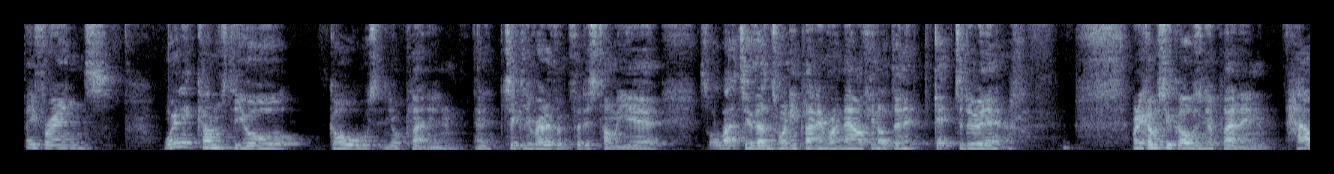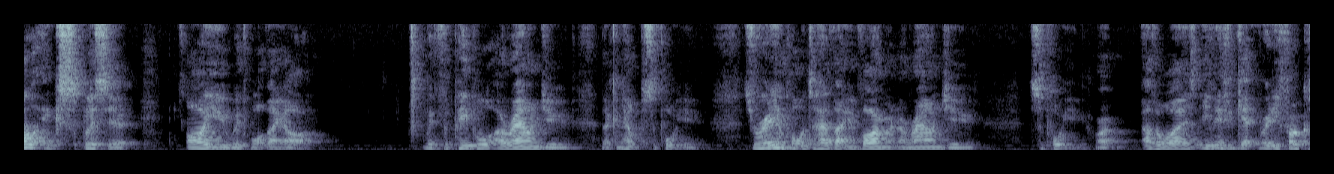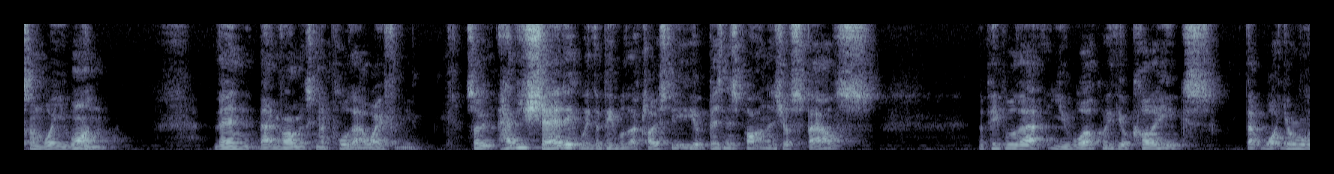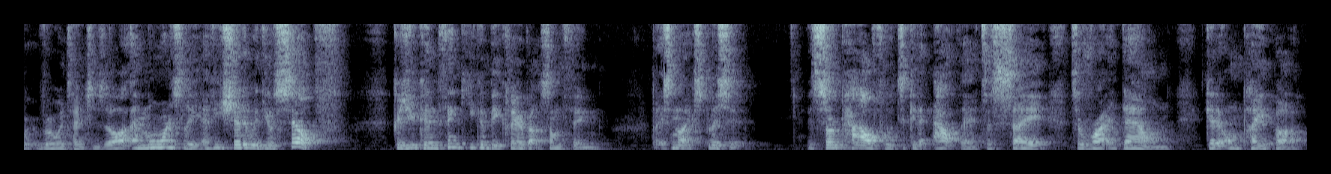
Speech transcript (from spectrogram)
Hey friends, when it comes to your goals and your planning, and it's particularly relevant for this time of year, it's all about 2020 planning right now. If you're not doing it, get to doing it. when it comes to your goals and your planning, how explicit are you with what they are? With the people around you that can help support you. It's really important to have that environment around you support you, right? Otherwise, even if you get really focused on what you want, then that environment's going to pull that away from you. So have you shared it with the people that are close to you, your business partners, your spouse, the people that you work with, your colleagues, that what your real intentions are? And more honestly, have you shared it with yourself? Because you can think you can be clear about something, but it's not explicit. It's so powerful to get it out there, to say it, to write it down, get it on paper.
